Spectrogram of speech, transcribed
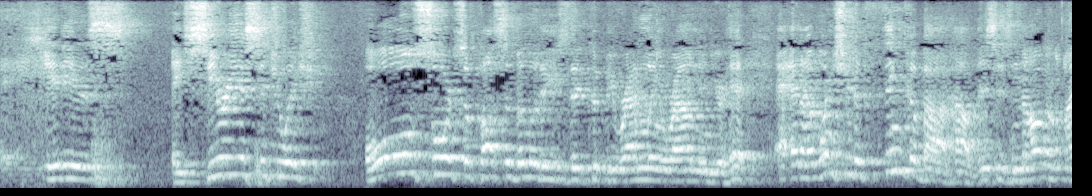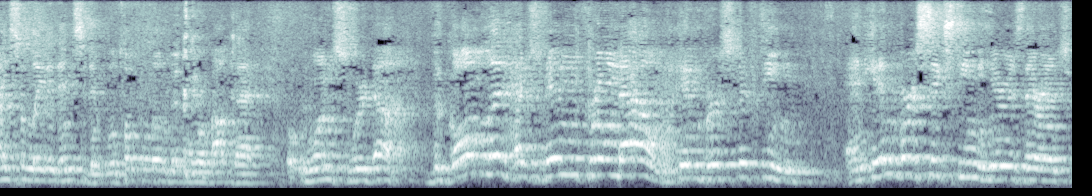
It is a serious situation. All sorts of possibilities that could be rattling around in your head. And I want you to think about how this is not an isolated incident. We'll talk a little bit more about that once we're done. The gauntlet has been thrown down in verse 15. And in verse 16, here is their answer.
